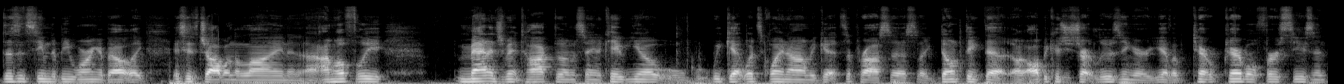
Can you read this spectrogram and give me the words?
doesn't seem to be worrying about like is his job on the line. And uh, I'm hopefully management talk to him saying, okay, you know, we get what's going on, we get the process. Like, don't think that all because you start losing or you have a ter- terrible first season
